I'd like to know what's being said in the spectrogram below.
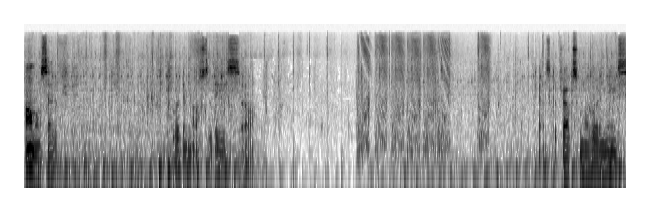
almost out of wood in most of these, so. Okay, let's go drop some more wood in these.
